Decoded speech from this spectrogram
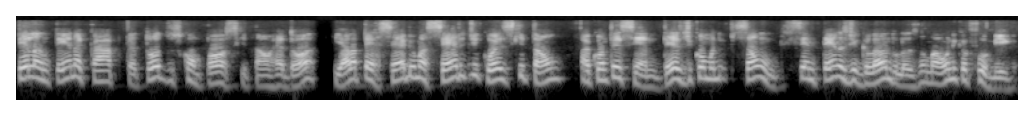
pela antena, capta todos os compostos que estão ao redor e ela percebe uma série de coisas que estão acontecendo. Desde como são centenas de glândulas numa única formiga,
